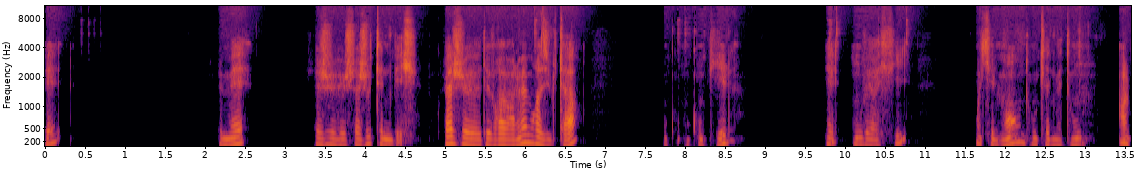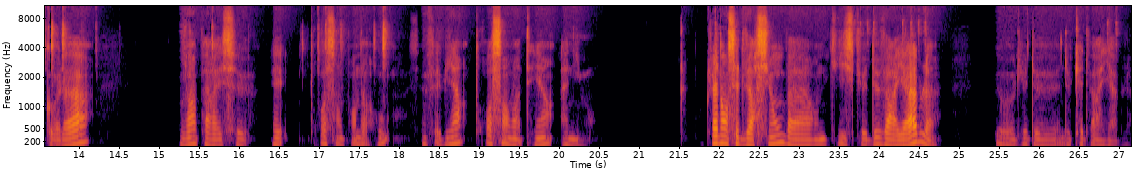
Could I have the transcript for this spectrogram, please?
et je mets, j'ajoute nb. Donc là, je devrais avoir le même résultat on compile et on vérifie tranquillement. Donc admettons un koala, 20 paresseux et 300 pandarous, ça me fait bien 321 animaux. Donc là dans cette version, bah, on n'utilise que deux variables au lieu de, quatre variables.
